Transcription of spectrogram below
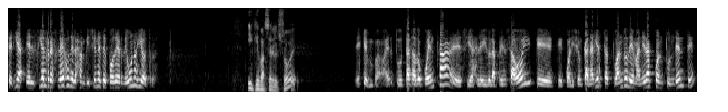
sería el fiel reflejo de las ambiciones de poder de unos y otros. ¿Y qué va a ser el PSOE? Es que, a ver, tú te has dado cuenta, eh, si has leído la prensa hoy, que, que Coalición Canaria está actuando de manera contundente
